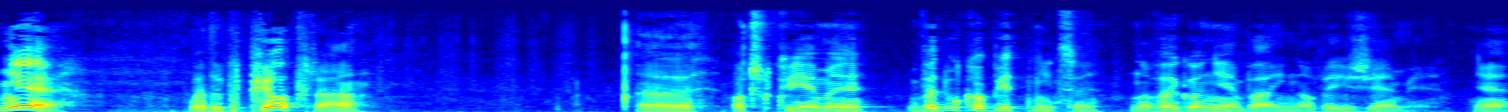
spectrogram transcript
nie. Według Piotra E, oczekujemy według obietnicy nowego nieba i nowej ziemi. Nie?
